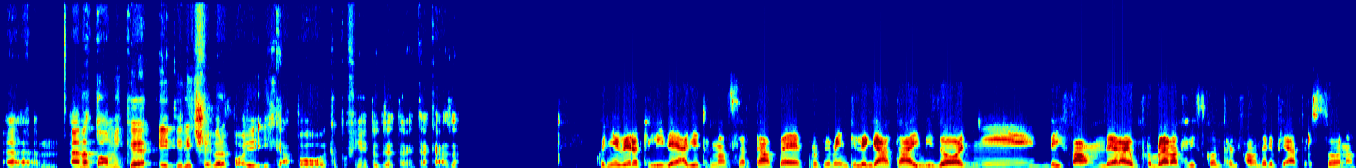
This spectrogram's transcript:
eh, anatomiche e di ricevere poi il capo, il capo finito direttamente a casa. Quindi è vero che l'idea dietro una startup è propriamente legata ai bisogni dei founder, è un problema che riscontra il founder in prima persona?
